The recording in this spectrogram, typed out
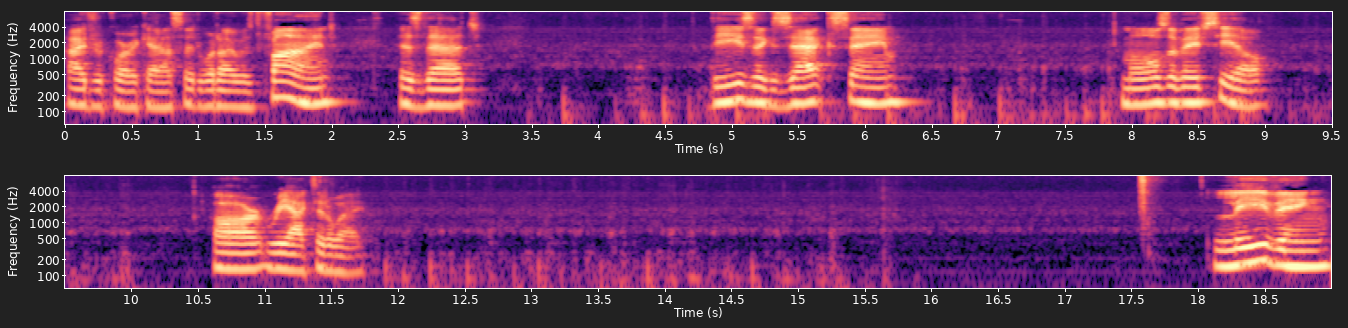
hydrochloric acid, what I would find is that these exact same moles of HCl are reacted away. Leaving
